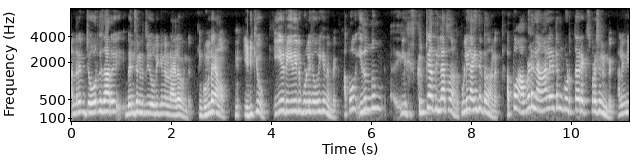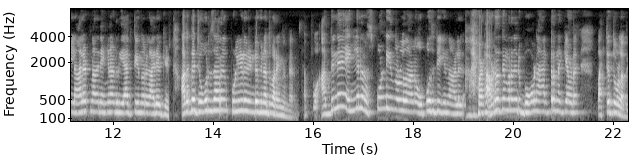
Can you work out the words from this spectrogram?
അന്നേരം ജോർജ് സാറ് ബെൻസിനടുത്ത് ചോദിക്കുന്ന ഒരു ഡയലോഗ് ഉണ്ട്. ഗുണ്ടയാണോ? ഇടിക്കൂ. ഈ ഒരു രീതിയിൽ പുള്ളി ചോദിക്കുന്നുണ്ട്. അപ്പോൾ ഇതൊന്നും സ്ക്രിപ്റ്റിനകത്ത് ഇല്ലാത്തതാണ് പുള്ളി കൈന്നിട്ടതാണ് അപ്പോൾ അവിടെ ലാലേട്ടൻ കൊടുത്ത ഒരു എക്സ്പ്രഷൻ ഉണ്ട്. അല്ലെങ്കിൽ ലാലേട്ടൻ അതിനെ എങ്ങനെയാണ് റിയാക്ട് ചെയ്യുന്ന ഒരു കാര്യമൊക്കെ ഉണ്ട്. അതൊക്കെ ജോർജ് സാറ് പുള്ളിയുടെ ഒരു ഇന്റർവ്യൂവിനകത്ത് പറയുന്നുണ്ടായിരുന്നു. അപ്പോൾ അതിനെ എങ്ങനെ റെസ്പോണ്ട് ചെയ്യുന്നുള്ളതാണ് ഓപ്പോസിറ്റ് ചെയ്യുന്ന ആൾ. അവിടെ അവിടെ സത്യം പറഞ്ഞ ഒരു ബോൺ ആക്ടറിനൊക്കെ അവിടെ പറ്റത്തുള്ളത്.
